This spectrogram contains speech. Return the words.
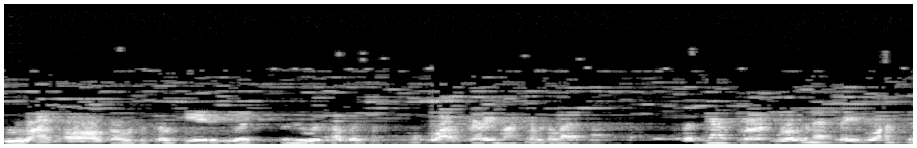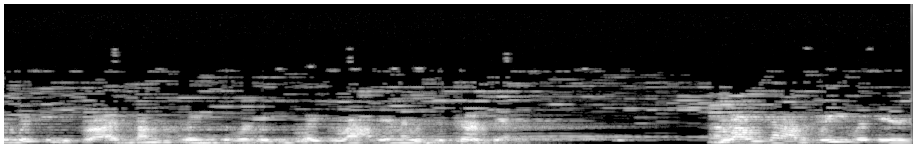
who, like all those associated with the New Republic, was very much to the left. But Kenneth Burke wrote an essay once in which he described some of the things that were taking place around him and which disturbed him. And while we cannot agree with his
